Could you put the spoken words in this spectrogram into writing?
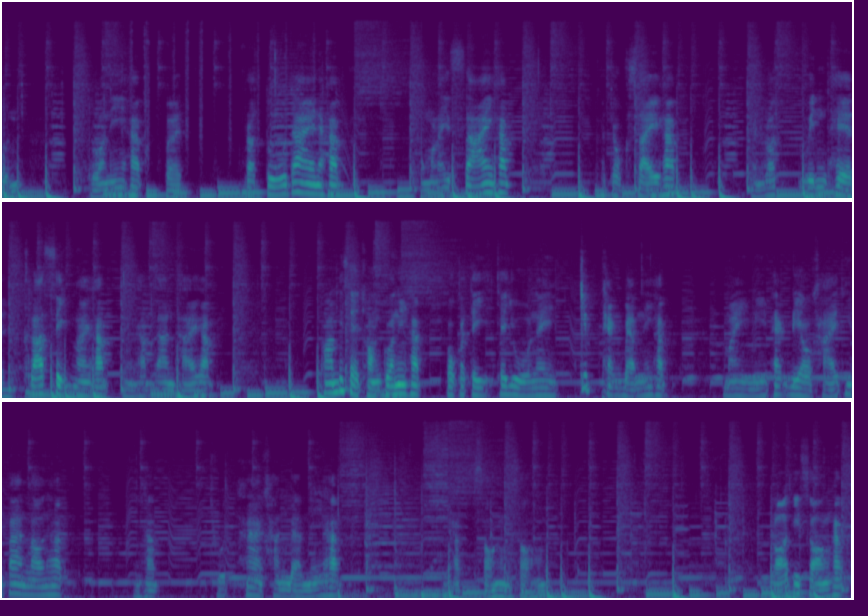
1300 ตัวนี้ครับ เปิดประตูได้นะครับพวงมาลัยซ้ายครับ กระจกใสครับ เป็นรถวินเทจคลาสสิกหน่อยครับนี่ครับด้านท้ายครับ ความพิเศษของตัวนี้ครับ ปกติจะอยู่ในกิฟแพ็คแบบนี้ครับ ไม่มีแพ็คเดียวขายที่บ้านเรานะครับนี่ครับชุด 5 คันแบบนี้ครับนี่ครับ212 ล้อที่ 2 ครับ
